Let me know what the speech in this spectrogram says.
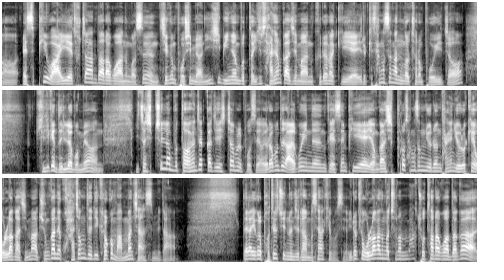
어, SPY에 투자한다라고 하는 것은 지금 보시면 22년부터 24년까지만 그려놨기에 이렇게 상승하는 것처럼 보이죠. 길게 늘려보면 2017년부터 현재까지 시점을 보세요. 여러분들이 알고 있는 그 S&P의 연간 10% 상승률은 당연히 이렇게 올라가지만 중간에 과정들이 결코 만만치 않습니다. 내가 이걸 버틸 수 있는지를 한번 생각해 보세요. 이렇게 올라가는 것처럼 막 좋다라고 하다가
